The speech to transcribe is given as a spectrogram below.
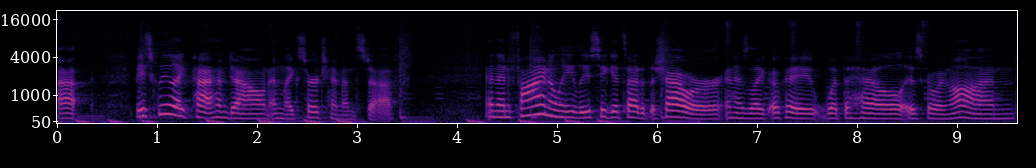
uh, basically like pat him down and like search him and stuff. And then finally Lucy gets out of the shower and is like, "Okay, what the hell is going on?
